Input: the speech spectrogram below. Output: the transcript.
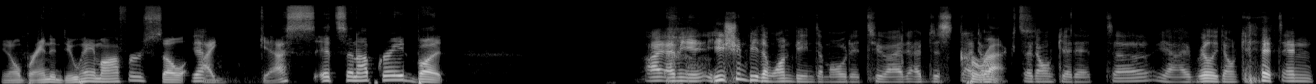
you know Brandon Duhaime offers. So yeah. I guess it's an upgrade, but I, I mean he shouldn't be the one being demoted too. I, I just correct. I don't, I don't get it. Uh, yeah, I really don't get it. And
